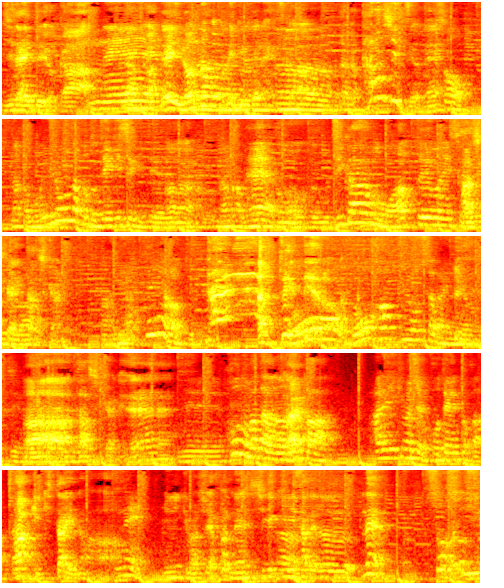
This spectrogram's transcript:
時代というかねなんかねいろんなことできるじゃないですか。うん。だから楽しいですよね。そう。なんかもういろんなことできすぎて、ん。なんかね、うん。時間もあっという間に過ぎ確かに確かに。何やってんやろってやってんねやろ。どうどう発表したらいいんやろっていう。ああ確かにね。ね今度またあの、はいなんかあれ行きましょう。よ個展とかあ行きたいな。ね。見に行きましょう。やっぱね刺激にされるね。そうそうそう。いい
